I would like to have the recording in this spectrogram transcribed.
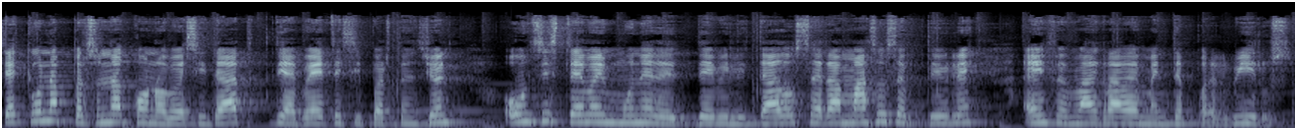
ya que una persona con obesidad, diabetes, hipertensión o un sistema inmune debilitado será más susceptible a enfermar gravemente por el virus.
